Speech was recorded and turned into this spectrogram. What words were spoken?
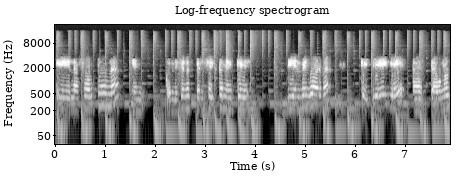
eh, la fortuna en condiciones perfectamente bien de guarda que llegue hasta unos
